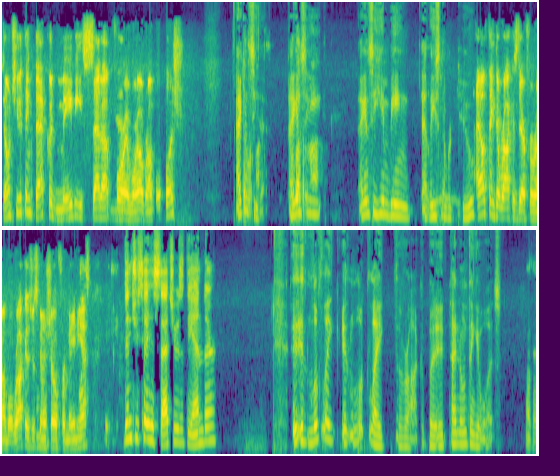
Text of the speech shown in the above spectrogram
Don't you think that could maybe set up for a Royal Rumble push? I can The see that. I can see. Rock? I can see him being at least number two. I don't think The Rock is there for Rumble. Rock is just going to show for Mania. Didn't you say his statue is at the end there? It, it looked like it looked like The Rock, but it I don't think it was. Okay.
